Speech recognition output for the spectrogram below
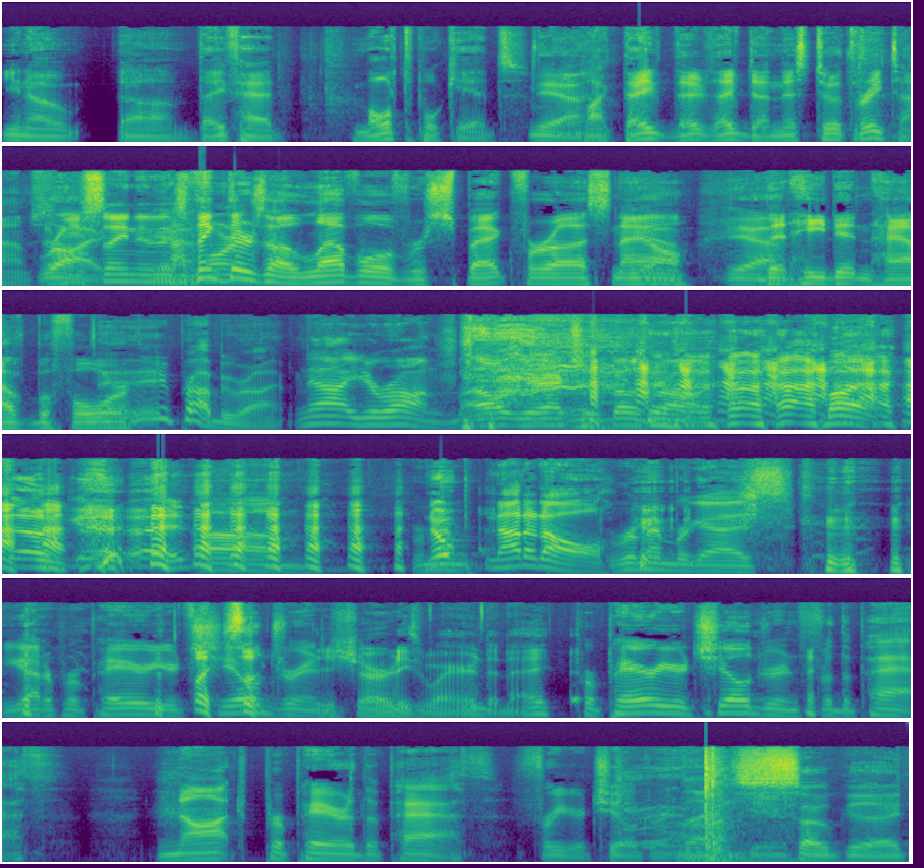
you know, uh, they've had multiple kids. Yeah. like they they've, they've done this two or three times. Right. You seen in this I think morning? there's a level of respect for us now Yeah. Yeah. that he didn't have before. you're probably right. No, you're wrong. Oh, you're actually both wrong. But um, Nope, not at all. remember, guys, you got to prepare your Looks like children. shirt he's wearing today. Prepare your children for the path, not prepare the path for your children. Oh, so good.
